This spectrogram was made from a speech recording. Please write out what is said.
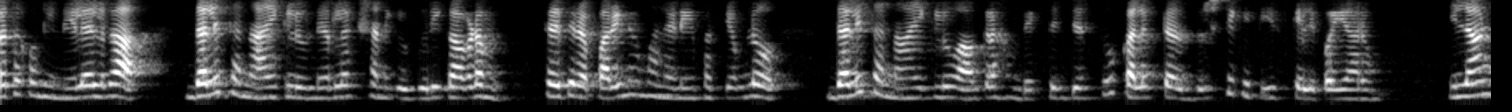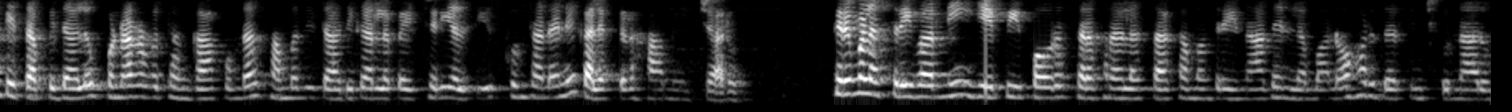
గత కొన్ని నెలలుగా దళిత నాయకులు నిర్లక్ష్యానికి గురి కావడం తదితర పరిణామాల నేపథ్యంలో దళిత నాయకులు ఆగ్రహం వ్యక్తం చేస్తూ కలెక్టర్ దృష్టికి తీసుకెళ్ళిపోయారు. ఇలాంటి తప్పిదాలు పునరావృతం కాకుండా సంబంధిత అధికారులపై చర్యలు తీసుకుంటానని కలెక్టర్ హామీ ఇచ్చారు. తిరుమల శ్రీవారిని ఏపీ పౌర సరఫరాల శాఖ మంత్రి నాదెండ్ల మనోహర్ దర్శించుకున్నారు.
